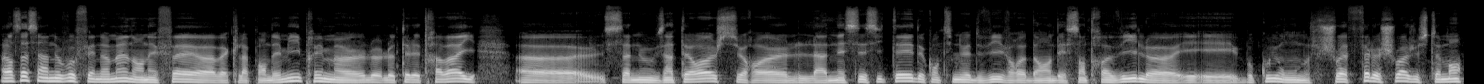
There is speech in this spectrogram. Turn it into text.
Alors ça, c'est un nouveau phénomène, en effet, euh, avec la pandémie. Prime, euh, le, télétravail, euh, ça nous interroge sur la nécessité de continuer de vivre dans des centres-villes et, beaucoup ont fait le choix justement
